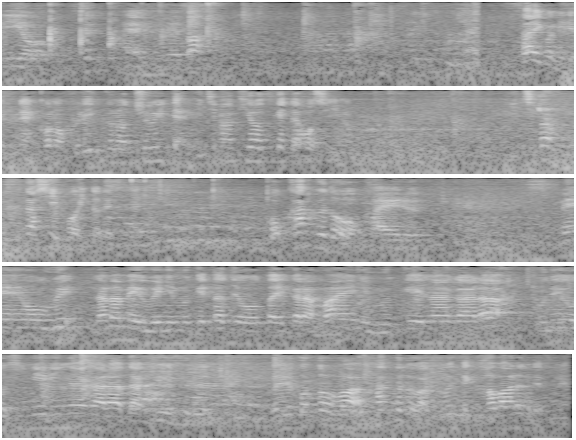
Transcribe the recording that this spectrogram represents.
ひねりを速くすれば最後にですねこのフリックの注意点一番気をつけてほしいの。一番難しいポイントですね。こう角度を変える。面を上斜め上に向けた状態から前に向けながら腕をひねりながら打球する。ということは角度がグって変わるんですね。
